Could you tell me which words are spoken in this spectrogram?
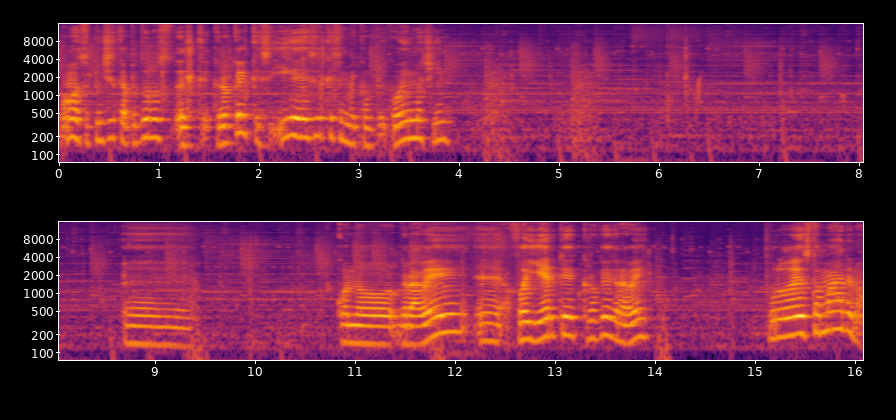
No, estos pinches capítulos, el que, creo que el que sigue es el que se me complicó bien machín. Eh, cuando grabé, eh, fue ayer que creo que grabé. Puro de esta madre, no,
